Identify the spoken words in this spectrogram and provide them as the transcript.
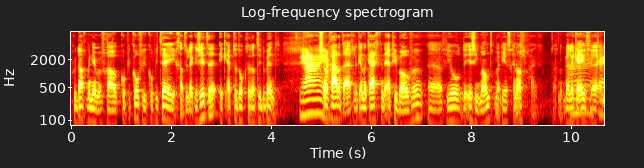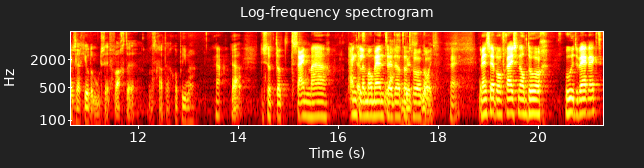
Goedendag meneer, mevrouw, kopje koffie, kopje thee, gaat u lekker zitten. Ik app de dokter dat u er bent. Ja, Zo gaat het eigenlijk. En dan krijg ik een appje boven. van, joh, er is iemand, maar die heeft geen afspraak. Nou, dan bel ik ah, even en dan zeg je, joh, dan moeten ze even wachten. Dat gaat echt wel prima. Ja. ja. Dus dat, dat zijn maar enkele momenten dat dat voorkomt. Nooit. Nee. Mensen hebben al vrij snel door hoe het werkt.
